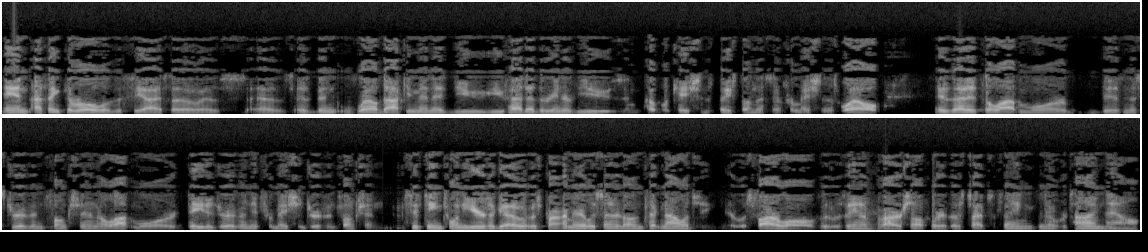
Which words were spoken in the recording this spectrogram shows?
And I think the role of the CISO has, has, has been well documented. You, you've had other interviews and publications based on this information as well is that it's a lot more business driven function, a lot more data driven, information driven function. 15, 20 years ago, it was primarily centered on technology. It was firewalls, it was antivirus software, those types of things. And over time now,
